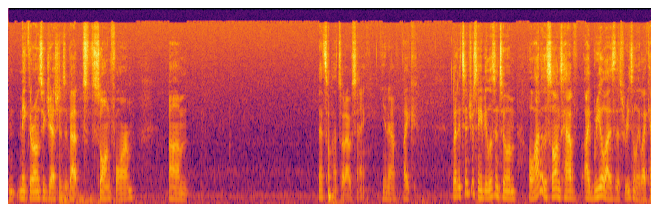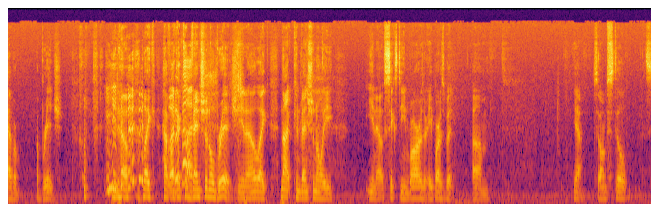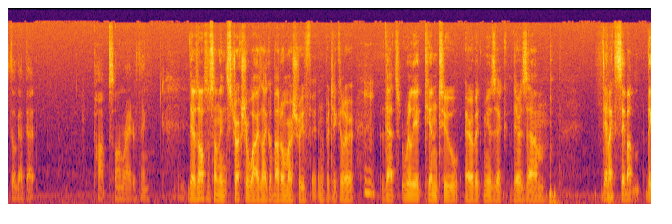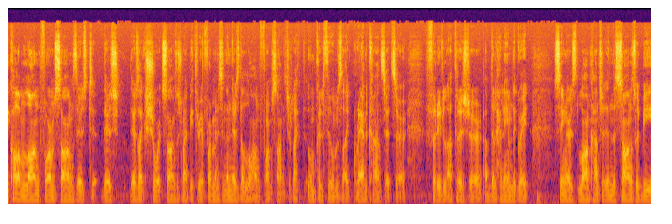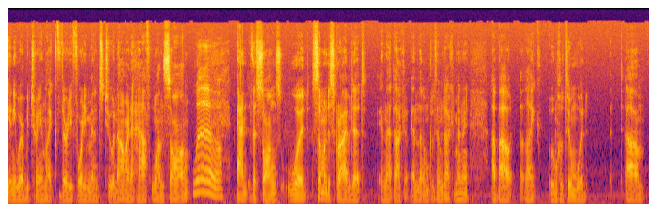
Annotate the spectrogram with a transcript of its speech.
make their own suggestions about song form. Um, that's that's what I was saying. You know, like, but it's interesting if you listen to them. A lot of the songs have. I realized this recently. Like, have a, a bridge. you know, like have like a a thought. conventional bridge. You know, like not conventionally, you know, sixteen bars or eight bars, but um, yeah. So I'm still still got that pop songwriter thing. There's also something structure-wise, like about Omar Sharif in particular, that's really akin to Arabic music. There's um, they like to say about they call them long-form songs. There's there's there's like short songs which might be three or four minutes, and then there's the long-form songs, which are like the Umm Kulthum's like grand concerts or Farid al-Atrash or Abdul Halim, the great singers, long concerts, and the songs would be anywhere between like 30, 40 minutes to an hour and a half, one song Whoa. and the songs would someone described it in that docu- in the Um Kulthum documentary about like Um Kulthum would um,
